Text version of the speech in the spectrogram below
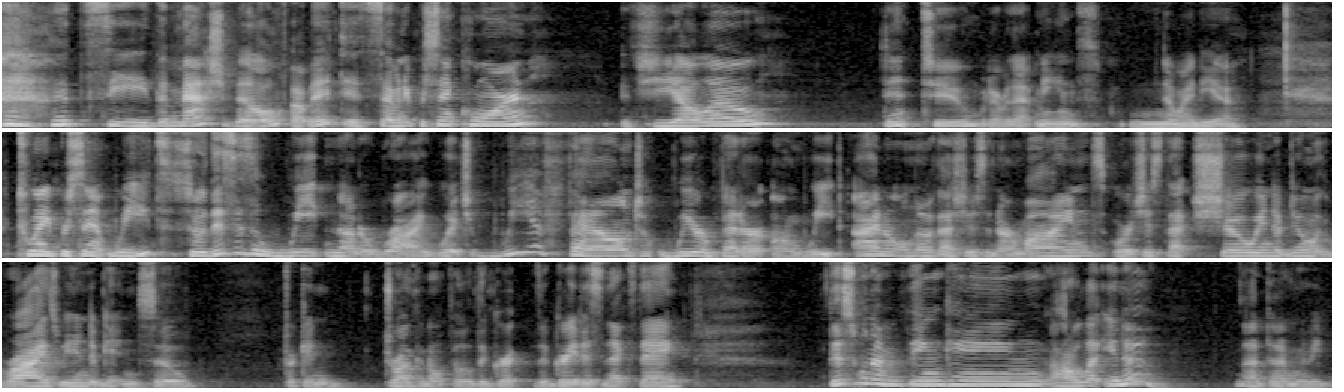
Let's see. The mash bill of it is 70% corn. It's yellow, dent two, whatever that means. No idea. 20% wheat. So this is a wheat, not a rye, which we have found we're better on wheat. I don't know if that's just in our minds or just that show we end up doing with rye. We end up getting so freaking drunk and don't feel the, gr- the greatest next day. This one I'm thinking I'll let you know. Not that I'm going to be,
